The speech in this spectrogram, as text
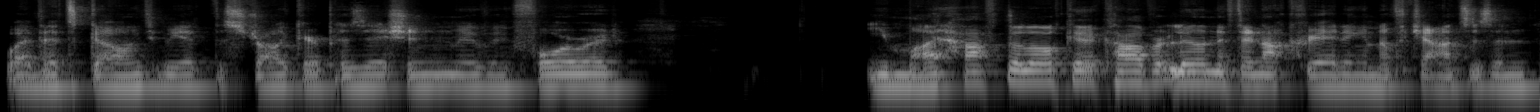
whether it's going to be at the striker position moving forward, you might have to look at Calvert Lewin if they're not creating enough chances. And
